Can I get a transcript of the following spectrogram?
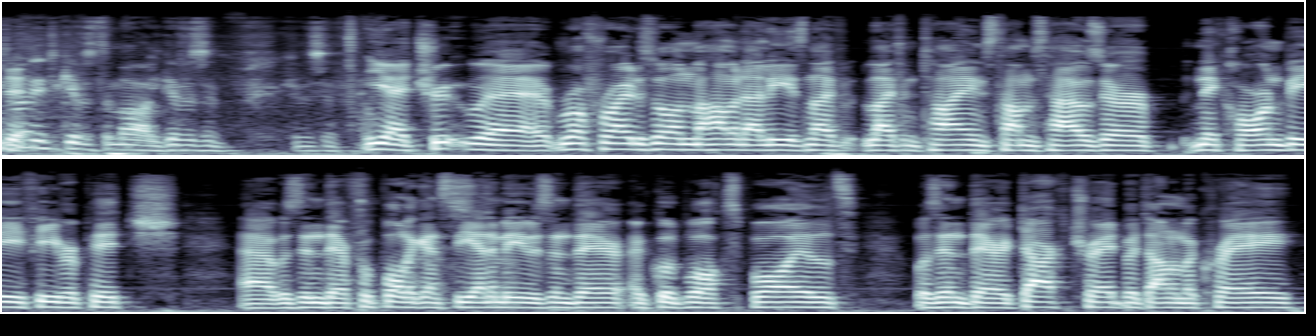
don't need to give us them all. Give us a. Give us a. Yeah, true. Uh, Rough Riders on Muhammad Ali's Life, Life and Times, Thomas Hauser, Nick Hornby, Fever Pitch uh, was in there. Football Against the Enemy was in there. A Good Walk Spoiled was in there. Dark Trade by Donald McRae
